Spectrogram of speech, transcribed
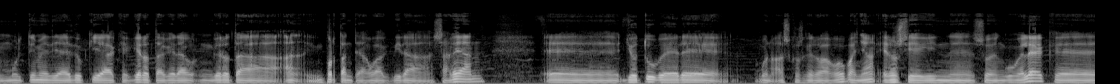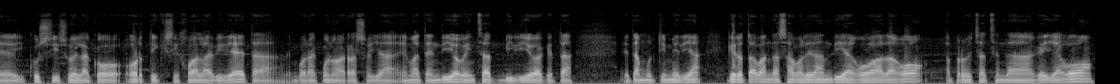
multimedia edukiak gerota gerota importanteagoak dira sarean e, YouTube ere bueno, askoz geroago, baina erosi egin e, zuen Googleek, e, ikusi zuelako hortik zijoala bidea eta denborak bueno, arrazoia ematen dio, behintzat bideoak eta eta multimedia gero eta banda zabaleran diagoa dago, aprobetsatzen da gehiago,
